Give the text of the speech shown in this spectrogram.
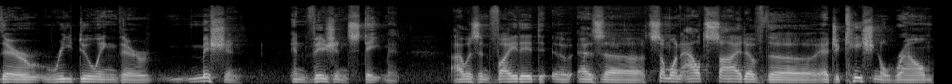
they're redoing their mission and vision statement. I was invited uh, as uh, someone outside of the educational realm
